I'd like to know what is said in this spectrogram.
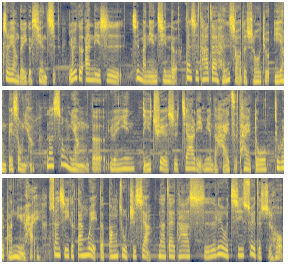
这样的一个限制，有一个案例是其实蛮年轻的，但是他在很小的时候就一样被送养。那送养的原因的确是家里面的孩子太多，就会把女孩算是一个单位的帮助之下。那在他十六七岁的时候，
